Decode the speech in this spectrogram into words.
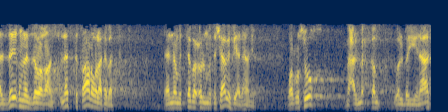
الزيغ من الزوغان لا استقرار ولا ثبات لأنهم اتبعوا المتشابه في أذهانهم. والرسوخ مع المحكم والبينات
